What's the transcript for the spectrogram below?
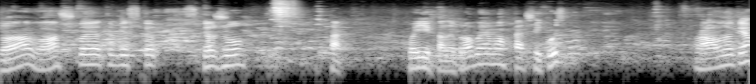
Да, важко, я тобі скажу. Так, поїхали, пробуємо. Перший кусь. Равлики.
